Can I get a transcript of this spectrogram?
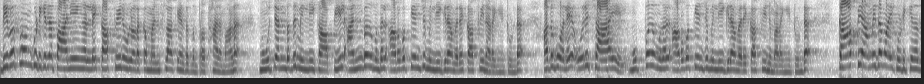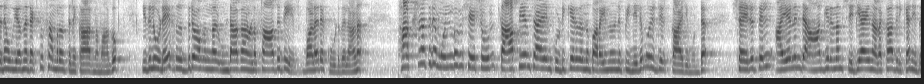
ദിവസവും കുടിക്കുന്ന പാനീയങ്ങളിലെ കഫീൻ ഉള്ളടക്കം മനസ്സിലാക്കേണ്ടതും പ്രധാനമാണ്. നൂറ്റൻപത് മില്ലി കാപ്പിയിൽ അൻപത് മുതൽ അറുപത്തിയഞ്ച് മില്ലിഗ്രാം വരെ കഫീൻ അടങ്ങിയിട്ടുണ്ട്. അതുപോലെ ഒരു ചായയിൽ മുപ്പത് മുതൽ അറുപത്തിയഞ്ച് മില്ലിഗ്രാം വരെ കഫീനും അടങ്ങിയിട്ടുണ്ട്. കാപ്പി അമിതമായി കുടിക്കുന്നതിന് ഉയർന്ന രക്തസമ്മർദ്ദത്തിന് കാരണമാകും. ഇതിലൂടെ ഹൃദ്രോഗങ്ങൾ ഉണ്ടാകാനുള്ള സാധ്യതയും വളരെ കൂടുതലാണ്. ഭക്ഷണത്തിന് മുൻപും ശേഷവും കാപ്പിയും ചായയും കുടിക്കരുതെന്ന് പറയുന്നതിന് പിന്നിലും ഒരു കാര്യമുണ്ട്. ശരീരത്തിൽ അയണിന്റെ ആകിരണം ശരിയായി നടക്കാതിരിക്കാൻ ഇത്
